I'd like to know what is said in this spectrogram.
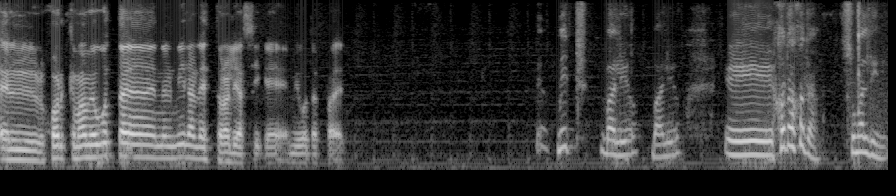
el jugador que más me gusta en el Milan es Tonali, así que mi voto es para él. Mitch, válido, válido. Eh, JJ, su Maldini.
